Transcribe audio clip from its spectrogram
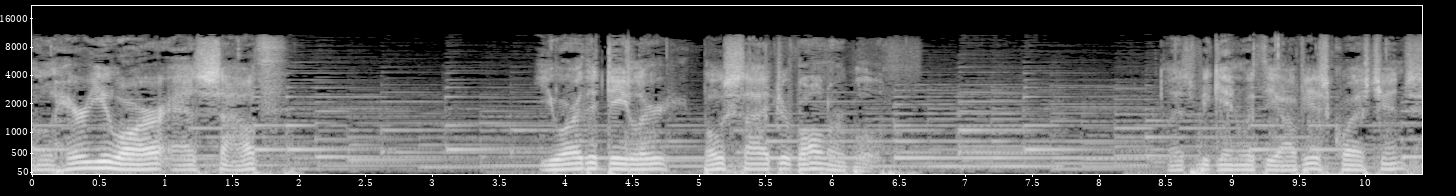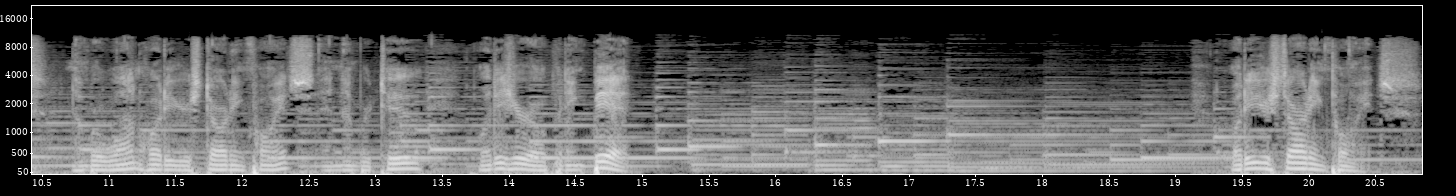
Well, here you are as South. You are the dealer. Both sides are vulnerable. Let's begin with the obvious questions. Number one, what are your starting points? And number two, what is your opening bid? What are your starting points?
